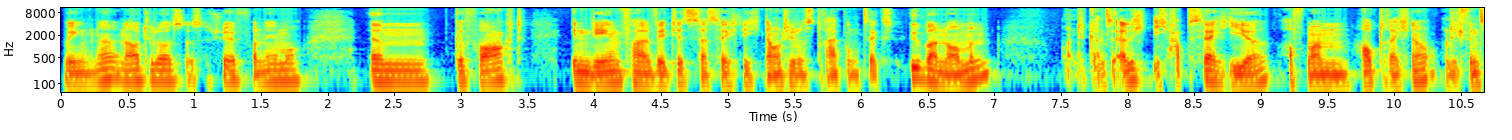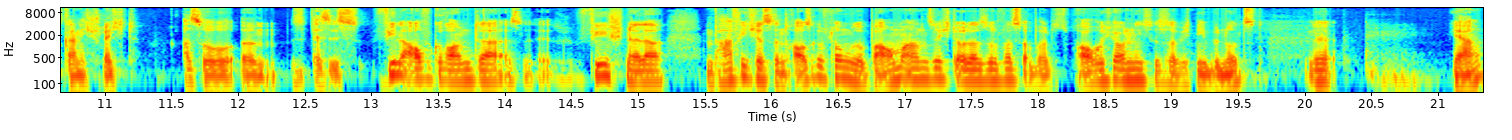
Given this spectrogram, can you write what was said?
Wegen, ne? Nautilus ist das Schiff von Nemo. Ähm, geforkt. In dem Fall wird jetzt tatsächlich Nautilus 3.6 übernommen. Und ganz ehrlich, ich hab's ja hier auf meinem Hauptrechner und ich find's gar nicht schlecht. Also ähm, es ist viel aufgeräumter, es ist viel schneller. Ein paar Features sind rausgeflogen, so Baumansicht oder sowas, aber das brauche ich auch nicht, das habe ich nie benutzt. Ne. Ja?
